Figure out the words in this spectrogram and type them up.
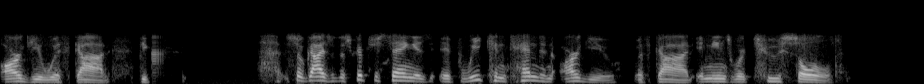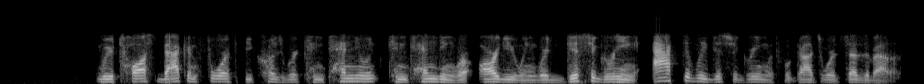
argue with God. So, guys, what the scripture is saying is if we contend and argue with God, it means we're two souled. We're tossed back and forth because we're contending, we're arguing, we're disagreeing, actively disagreeing with what God's word says about us.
